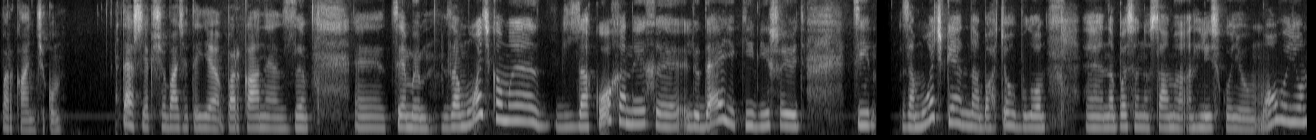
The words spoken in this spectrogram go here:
парканчику. Теж, якщо бачите, є паркани з е, цими замочками закоханих е, людей, які вішають ці замочки. На багатьох було е, написано саме англійською мовою.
